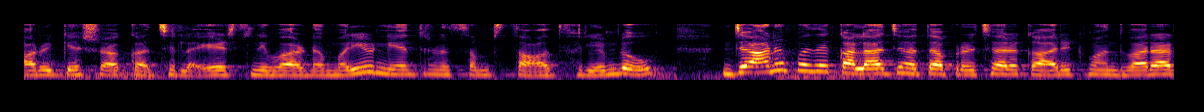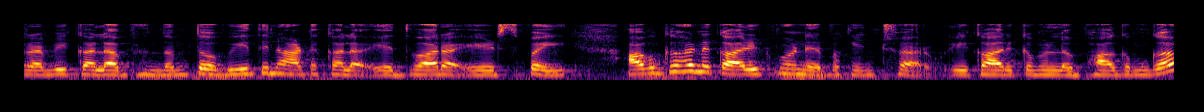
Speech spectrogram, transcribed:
ఆరోగ్య శాఖ జిల్లా ఎయిడ్స్ నివారణ మరియు నియంత్రణ సంస్థ ఆధ్వర్యంలో జానపద కళాజాత ప్రచార కార్యక్రమం ద్వారా రవి కళా బృందంతో వీధి నాటకాల ద్వారా ఎయిడ్స్ పై అవగాహన కార్యక్రమం నిర్వహించారు. ఈ కార్యక్రమంలో భాగంగా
